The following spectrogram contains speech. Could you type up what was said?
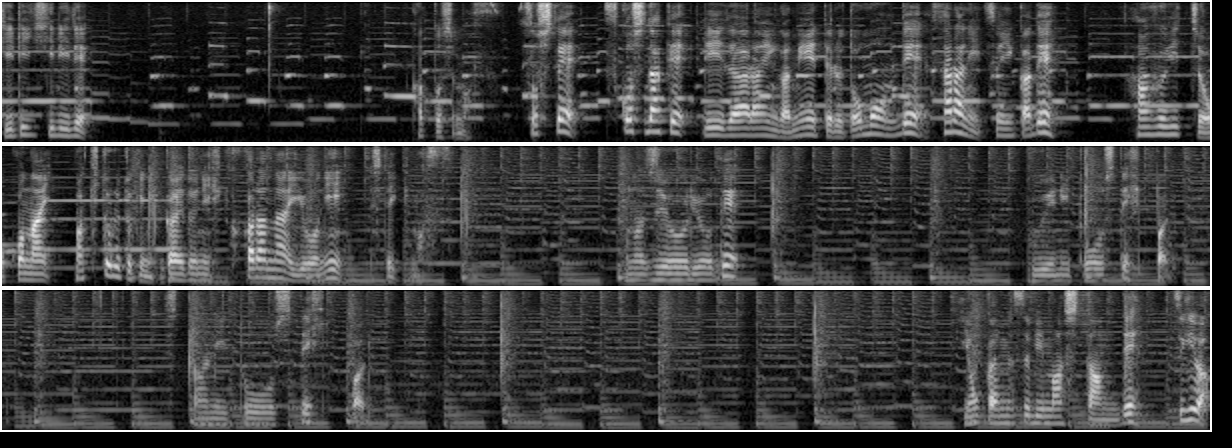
ギリギリでカットしますそして少しだけリーダーラインが見えてると思うんで、さらに追加でハーフヒッチを行い、巻き取る時にガイドに引っかからないようにしていきます。同じ要領で上に通して引っ張る。下に通して引っ張る。4回結びましたんで次は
